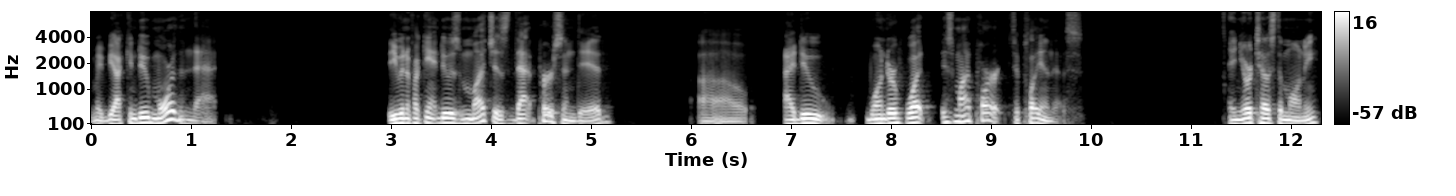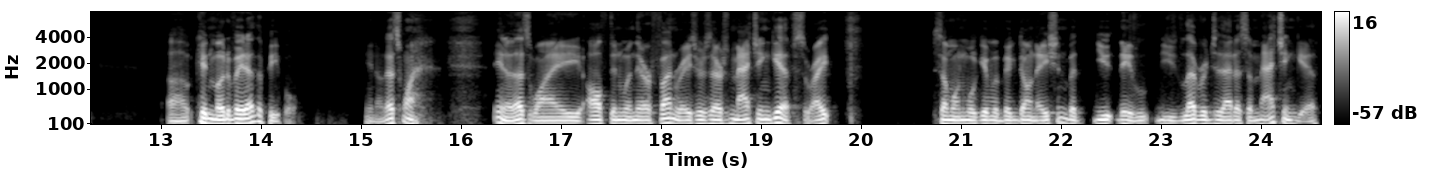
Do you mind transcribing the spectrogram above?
Maybe I can do more than that. Even if I can't do as much as that person did, uh, I do wonder what is my part to play in this. And your testimony uh, can motivate other people. You know, that's why, you know, that's why often when there are fundraisers, there's matching gifts, right? Someone will give a big donation, but you they you leverage that as a matching gift,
